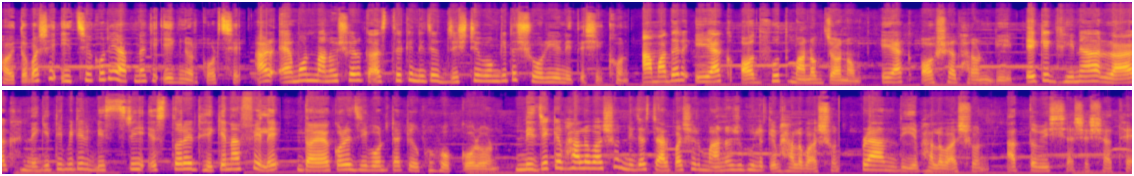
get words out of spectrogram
হয়তোবা সে ইচ্ছে করে আপনাকে ইগনোর করছে। আর এমন মানুষের কাছ থেকে নিজের দৃষ্টিভঙ্গিটা সরিয়ে নিতে শিখুন। আমাদের এ এক অদ্ভুত মানব জনম, এ এক অসাধারণ গিফট একে ঘৃণা, রাগ, নেগেটিভিটির বিশ্রী স্তরে ঢেকে না ফেলে দয়া করে জীবনটাকে উপভোগ করুন। নিজেকে ভালোবাসুন, নিজের চারপাশের মানুষগুলোকে ভালোবাসুন প্রাণ দিয়ে ভালোবাসুন আত্মবিশ্বাসের সাথে।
